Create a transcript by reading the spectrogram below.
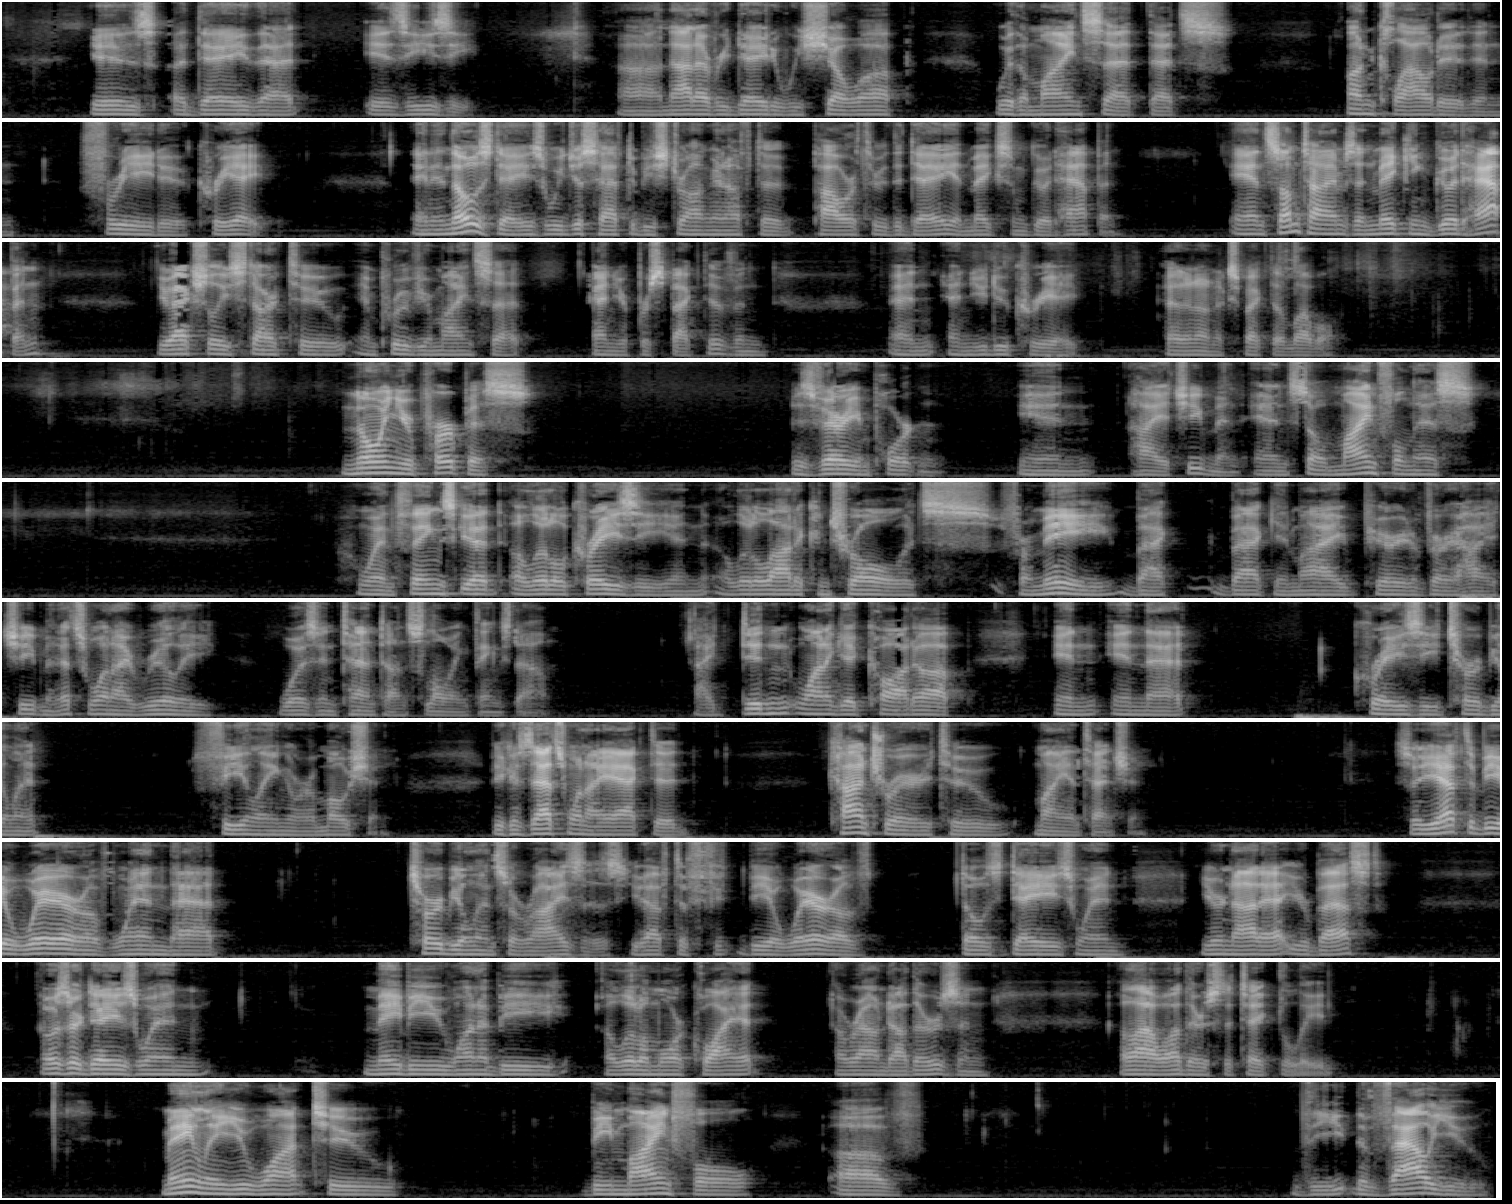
is a day that is easy. Uh, not every day do we show up with a mindset that's unclouded and free to create. And in those days, we just have to be strong enough to power through the day and make some good happen. And sometimes in making good happen, you actually start to improve your mindset and your perspective and and and you do create at an unexpected level. Knowing your purpose is very important in high achievement. And so mindfulness when things get a little crazy and a little out of control, it's for me back back in my period of very high achievement. That's when I really was intent on slowing things down. I didn't want to get caught up in in that crazy turbulent feeling or emotion because that's when I acted contrary to my intention. So you have to be aware of when that turbulence arises. You have to f- be aware of those days when you're not at your best. Those are days when maybe you want to be a little more quiet around others and allow others to take the lead. Mainly, you want to be mindful of the the value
